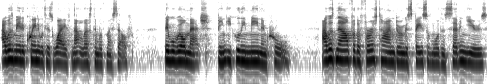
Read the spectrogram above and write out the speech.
I was made acquainted with his wife, not less than with myself. They were well matched, being equally mean and cruel. I was now, for the first time during a space of more than seven years,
